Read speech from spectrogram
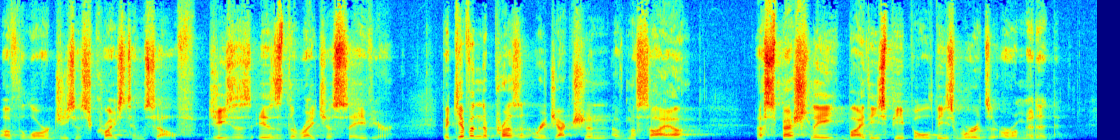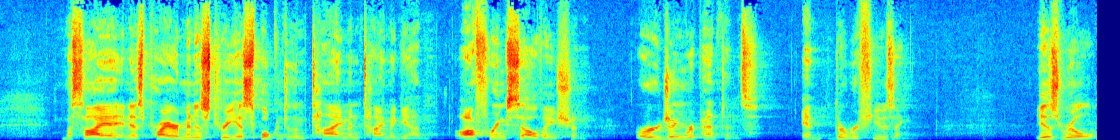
of the Lord Jesus Christ himself. Jesus is the righteous Savior. But given the present rejection of Messiah, especially by these people, these words are omitted. Messiah, in his prior ministry, has spoken to them time and time again offering salvation, urging repentance, and they're refusing. Israel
